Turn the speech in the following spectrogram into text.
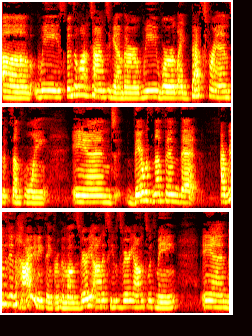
Um, we spent a lot of time together. We were like best friends at some point, and there was nothing that I really didn't hide anything from him. I was very honest. He was very honest with me. And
